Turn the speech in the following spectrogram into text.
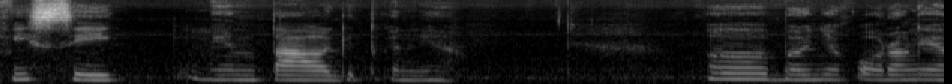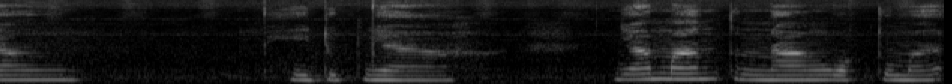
fisik mental gitu kan ya. Uh, banyak orang yang hidupnya nyaman, tenang waktu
